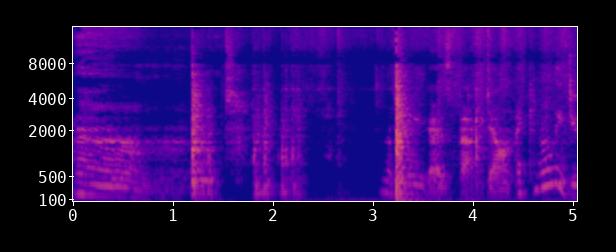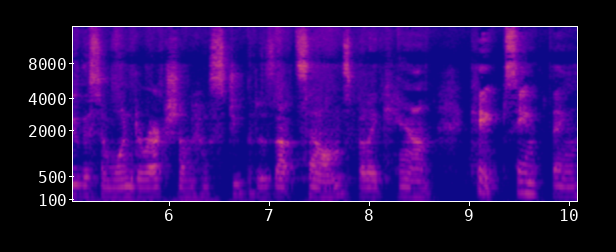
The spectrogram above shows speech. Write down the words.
And I'm gonna bring you guys back down. I can only do this in one direction. How stupid as that sounds, but I can. Okay, same thing.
